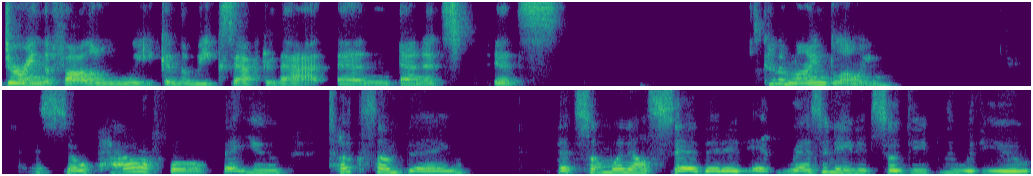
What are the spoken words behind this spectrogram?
during the following week and the weeks after that. And and it's it's it's kind of mind blowing. It's so powerful that you took something that someone else said that it, it resonated so deeply with you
